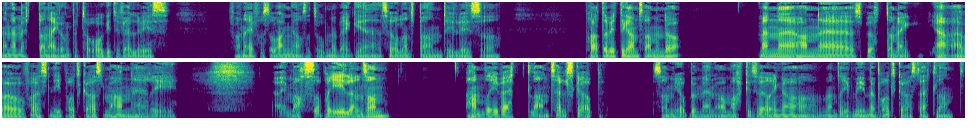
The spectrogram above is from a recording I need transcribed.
men jeg møtte han en gang på toget tilfeldigvis. For han er fra Stavanger, så tok vi begge Sørlandsbanen, tydeligvis, og prata bitte grann sammen da. Men uh, han uh, spurte meg Ja, jeg var jo forresten i podkast med han her i, ja, i mars-april, eller noe sånt. Han driver et eller annet selskap som jobber med noe markedsføring, og han driver mye med podkast og et eller annet.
